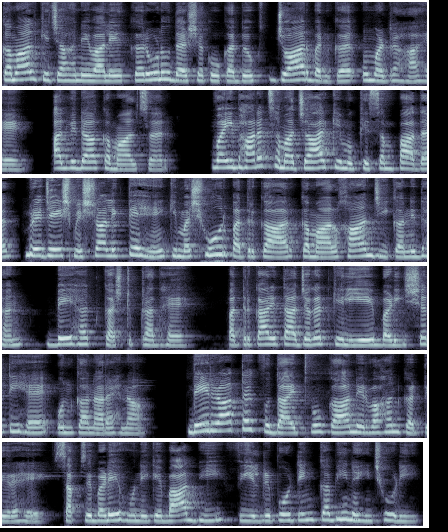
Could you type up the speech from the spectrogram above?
कमाल के चाहने वाले करोड़ों दर्शकों का दुख ज्वार बनकर उमड़ रहा है। अलविदा कमाल सर। वहीं भारत समाचार के मुख्य संपादक ब्रजेश मिश्रा लिखते हैं कि मशहूर पत्रकार कमाल खान जी का निधन बेहद कष्टप्रद है। पत्रकारिता जगत के लिए बड़ी क्षति है उनका न रहना। देर रात तक वो दायित्वों का निर्वहन करते रहे। सबसे बड़े होने के बाद भी फ़ील्ड रिपोर्टिंग कभी नहीं छोड़ी।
